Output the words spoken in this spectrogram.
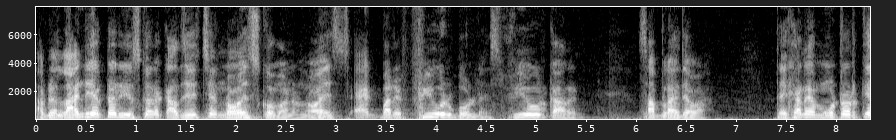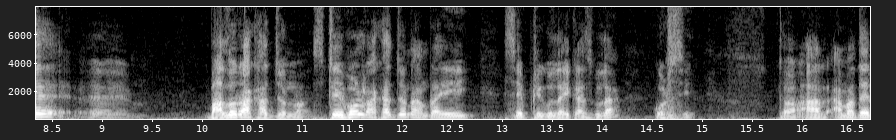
আপনার লাইন রিয়াক্টর ইউজ করার কাজে হচ্ছে নয়েজ কমানো নয়েজ একবারে pure voltage pure current supply দেওয়া। তো এখানে মোটরকে ভালো রাখার জন্য স্টেবল রাখার জন্য আমরা এই সেফটিগুলো এই কাজগুলা করছি। তো আর আমাদের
